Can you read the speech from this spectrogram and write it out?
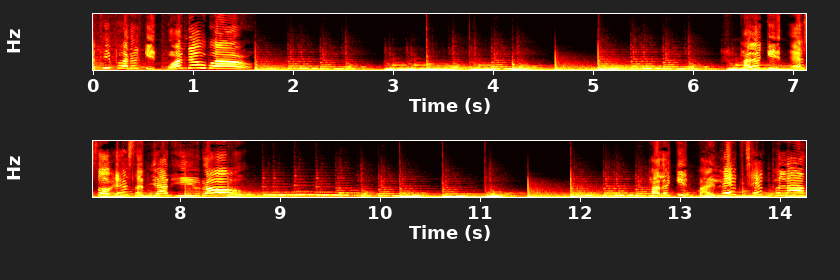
าที่ภารกิจ Wonder World ภารกิจ SOS สัญญาณฮีโร่ภารกิจหมายเลขเช็คพลัง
